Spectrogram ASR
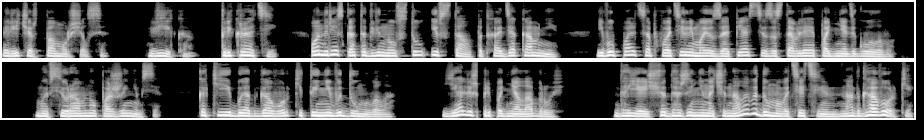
Ричард поморщился. «Вика, прекрати!» Он резко отодвинул стул и встал, подходя ко мне. Его пальцы обхватили мое запястье, заставляя поднять голову. «Мы все равно поженимся. Какие бы отговорки ты ни выдумывала!» Я лишь приподняла бровь. «Да я еще даже не начинала выдумывать эти отговорки»,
